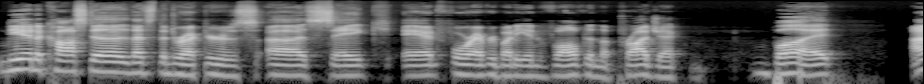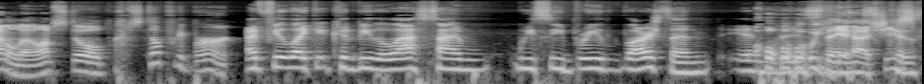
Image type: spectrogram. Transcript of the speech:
Nia DaCosta, that's the director's uh, sake, and for everybody involved in the project. But I don't know. I'm still I'm still pretty burnt. I feel like it could be the last time we see Brie Larson in Oh things, yeah, she's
